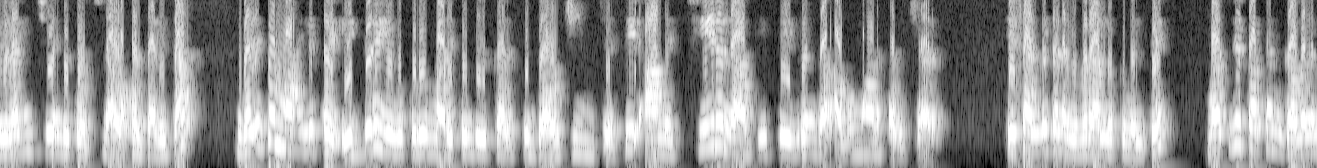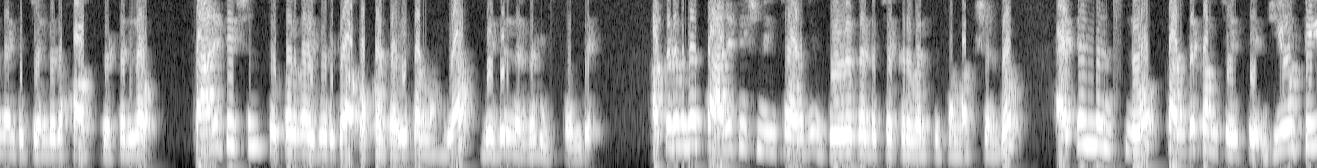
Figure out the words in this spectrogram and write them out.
నిర్వహించేందుకు వచ్చిన ఒక దళిత దళిత మహిళపై ఇద్దరు యువకులు మరికొందరు కలిసి దౌర్జన్యం చేసి ఆమె చీర లాగి తీవ్రంగా అవమానపరిచారు. ఈ సంఘటన వివరాల్లోకి వెళ్తే మచిలీపట్నం గవర్నమెంట్ జనరల్ హాస్పిటల్లో శానిటేషన్ సూపర్వైజర్గా ఒక దళిత మహిళ విధులు నిర్వహిస్తుంది. అక్కడ ఉన్న శానిటేషన్ ఇన్ఛార్జి బూరగడ్డ చక్రవర్తి సమక్షంలో అటెండెన్స్లో సంతకం చేసి డ్యూటీ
